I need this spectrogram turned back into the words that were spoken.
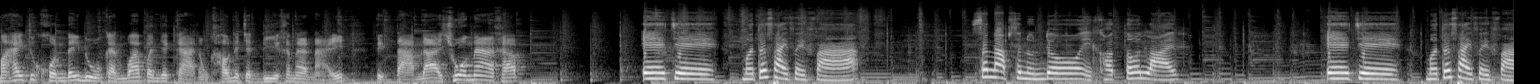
มาให้ทุกคนได้ดูกันว่าบรรยากาศของเขาเนี่ยจะดีขนาดไหน ติดตามได้ช่วงหน้าครับ AJ มอเตอร์ไซค์ไฟฟ้า สนับสนุนโดย c o t t o Life AJ มอเตอร์ไซค์ไฟฟ้า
